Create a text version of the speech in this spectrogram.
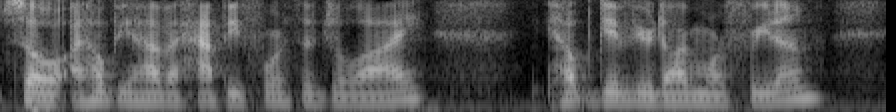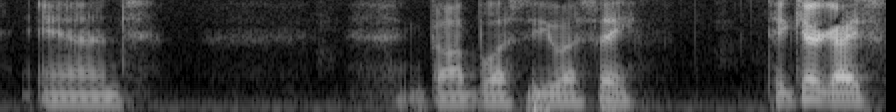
So I hope you have a happy 4th of July. Help give your dog more freedom, and God bless the USA. Take care, guys.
